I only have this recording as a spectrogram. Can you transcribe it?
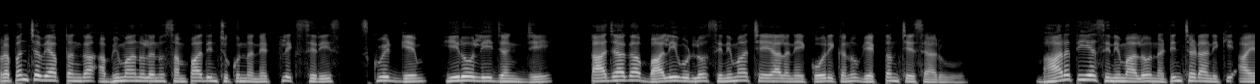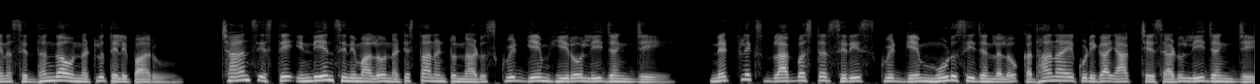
ప్రపంచవ్యాప్తంగా అభిమానులను సంపాదించుకున్న Netflix series squid game hero Lee Jung Jae తాజాగా బాలీవుడ్లో సినిమా చేయాలనే కోరికను వ్యక్తం చేశారు. భారతీయ సినిమాలో నటించడానికి ఆయన సిద్ధంగా ఉన్నట్లు తెలిపారు. ఛాన్స్ ఇస్తే ఇండియన్ సినిమాలో నటిస్తానంటున్నాడు squid game hero Lee Jung Jae. Netflix blockbuster series squid game మూడు సీజన్లలో కథానాయకుడిగా యాక్ట్ చేశాడు లీ జంగ్ జే.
